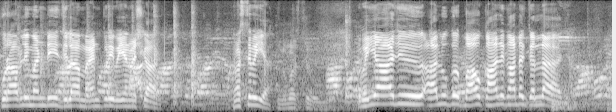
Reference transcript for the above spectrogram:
कुरावली मंडी ज़िला मैनपुरी। भैया नमस्कार। नमस्ते भैया। नमस्ते भैया। तो भैया आज आलू का भाव कहाँ से कहाँ तक चल रहा है आज?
